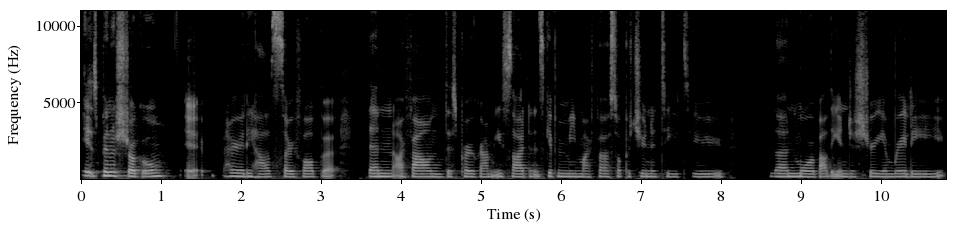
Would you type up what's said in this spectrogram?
it's been a struggle. It really has so far, but then I found this program Eastside, and it's given me my first opportunity to learn more about the industry and really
